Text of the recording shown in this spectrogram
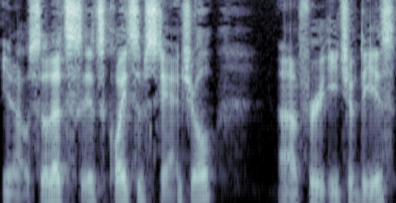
you know, so that's it's quite substantial uh, for each of these.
